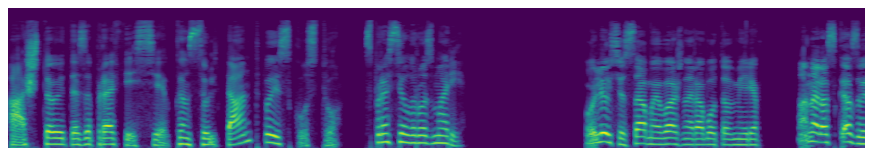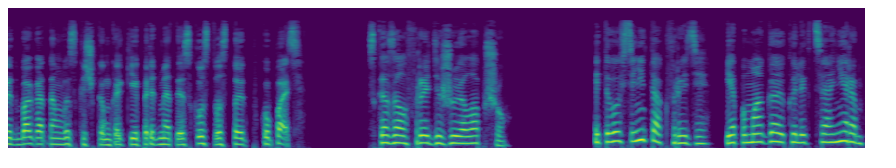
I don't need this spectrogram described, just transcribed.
«А что это за профессия? Консультант по искусству?» — спросила Розмари. «У Люси самая важная работа в мире. Она рассказывает богатым выскочкам, какие предметы искусства стоит покупать. — сказал Фредди, жуя лапшу. «Это вовсе не так, Фредди. Я помогаю коллекционерам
